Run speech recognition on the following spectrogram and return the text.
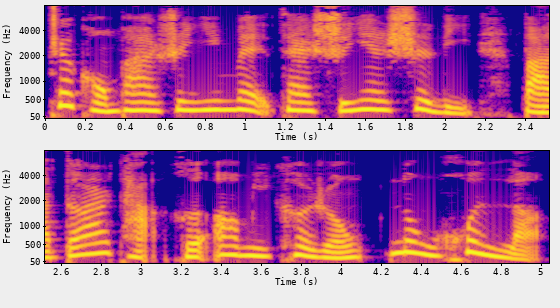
这恐怕是因为在实验室里把德尔塔和奥密克戎弄混了。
